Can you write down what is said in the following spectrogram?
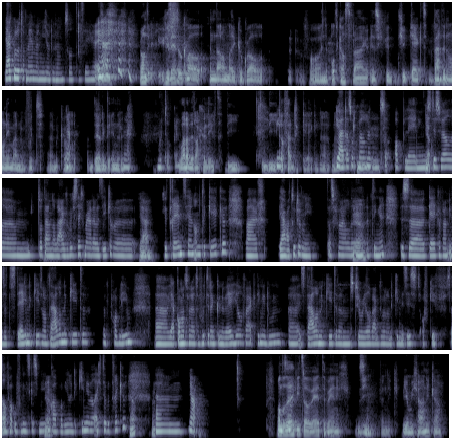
ja, ik wil het op mijn manier doen, om het zo te zeggen. Ja. Want je zei het ook wel, en daarom dat ik ook wel voor in de podcast vragen, is je, je kijkt verder dan alleen maar een voet. heb ik wel duidelijk de indruk. Ja. Moet ook, hè. Waar heb je dat geleerd? Die, die, dat verder kijken naar, naar Ja, dat is ook wel met de opleiding. Dus Ja. het is wel ehm, tot aan de lage rug, zeg maar, dat we zeker eh, ja, getraind zijn om te kijken. Maar ja, wat doet ermee? Dat is vooral eh, het ding. Hè. Dus eh, kijken van, is het stijgende keten of dalende keten het probleem? Eh, ja, komt het vanuit de voeten, dan kunnen wij heel vaak dingen doen. Eh, is het dalende keten, dan sturen we heel vaak door naar de kinesist. Of geef zelf wat oefeningsjes mee, Ja. ook al probeer ik de kine wel echt te betrekken. Ja, ja. Ehm, ja. Want dat is eigenlijk iets dat wij te weinig zien, vind ik. Biomechanica.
